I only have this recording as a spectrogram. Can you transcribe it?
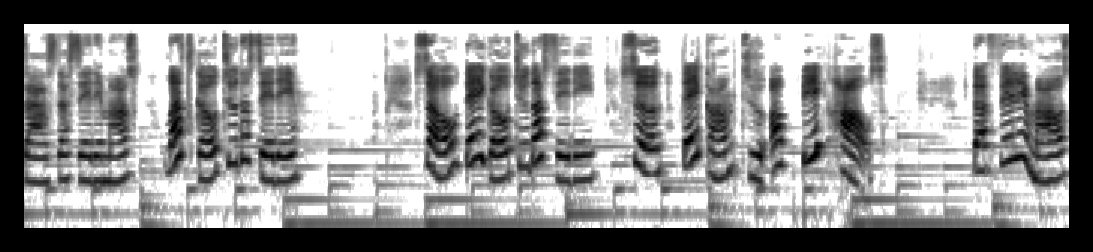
says the city mouse. Let's go to the city. So they go to the city. Soon they come to a big house. The city mouse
